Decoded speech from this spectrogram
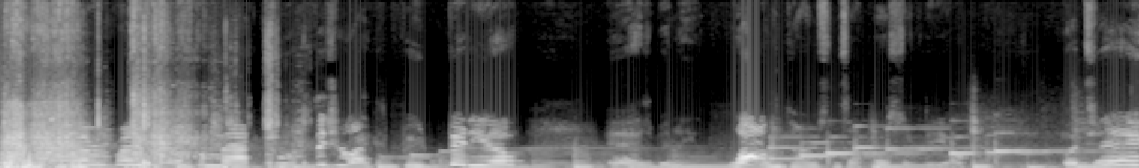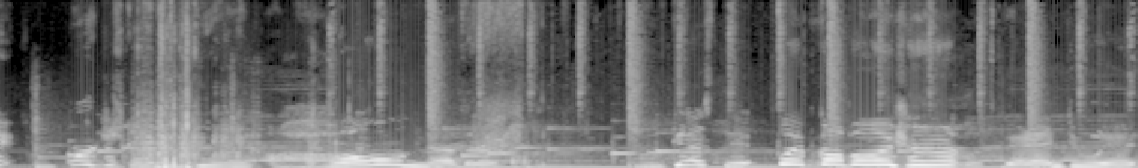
Everybody, welcome back to a Fisher Like Food video. It has been a long time since I posted a video. But today, we're just going to be doing a whole nother, you guessed it, flip compilation. Let's get into it.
